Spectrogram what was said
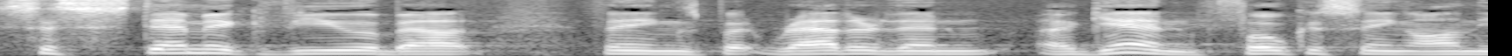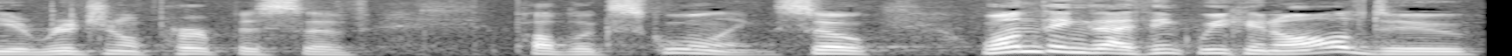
systemic view about things, but rather than, again, focusing on the original purpose of public schooling. So, one thing I think we can all do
